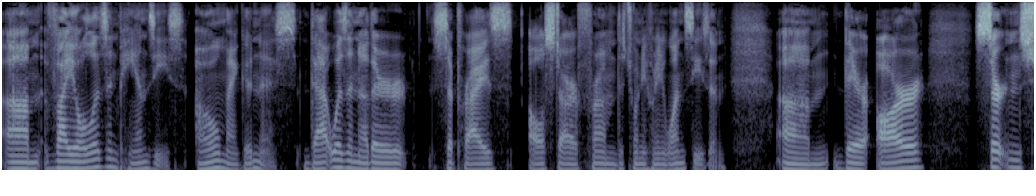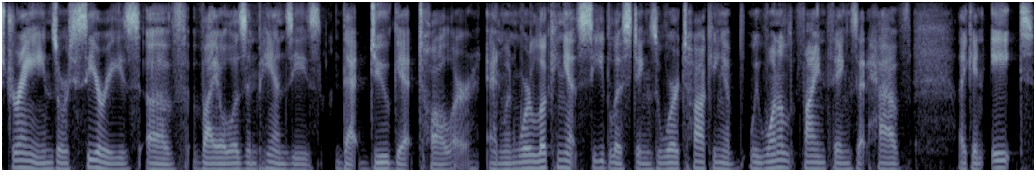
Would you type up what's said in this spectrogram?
Um, violas and pansies. Oh my goodness. That was another surprise all star from the 2021 season. Um, there are certain strains or series of violas and pansies that do get taller. And when we're looking at seed listings, we're talking, of, we want to find things that have like an eight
